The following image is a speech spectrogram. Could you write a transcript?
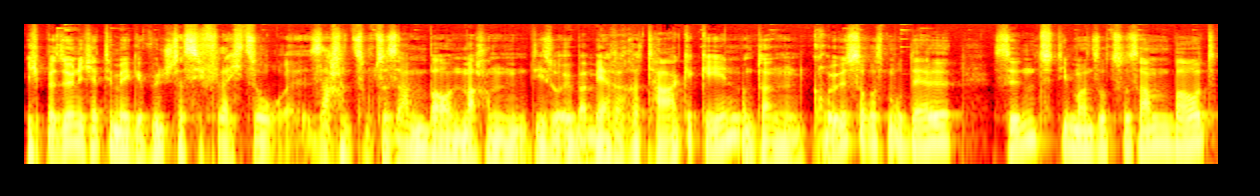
ich persönlich hätte mir gewünscht, dass sie vielleicht so äh, Sachen zum Zusammenbauen machen, die so über mehrere Tage gehen und dann ein größeres Modell sind, die man so zusammenbaut.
